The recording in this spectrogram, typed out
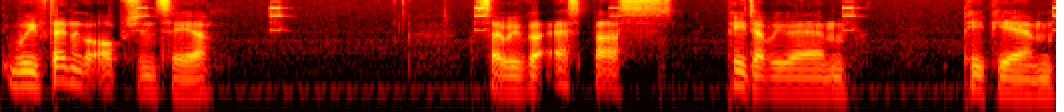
we've then got options here. So we've got S-Bus, PWM, PPM,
